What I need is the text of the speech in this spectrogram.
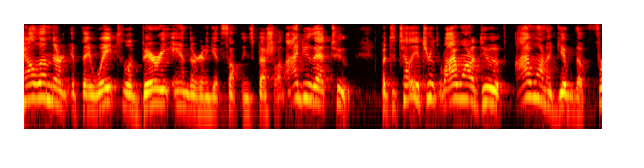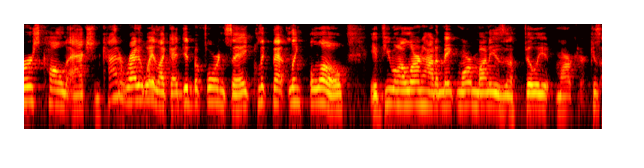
tell them if they wait till the very end, they're going to get something special. And I do that too. But to tell you the truth, what I want to do, if I want to give the first call to action kind of right away, like I did before, and say, click that link below if you want to learn how to make more money as an affiliate marketer, because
